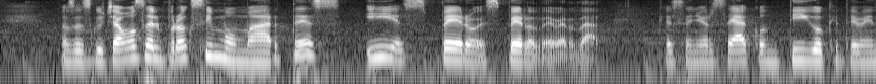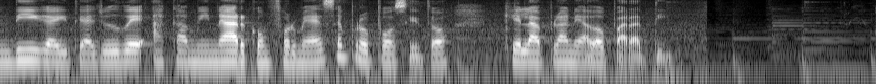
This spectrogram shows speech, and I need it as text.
Nos escuchamos el próximo martes y espero, espero de verdad que el Señor sea contigo, que te bendiga y te ayude a caminar conforme a ese propósito que Él ha planeado para ti.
